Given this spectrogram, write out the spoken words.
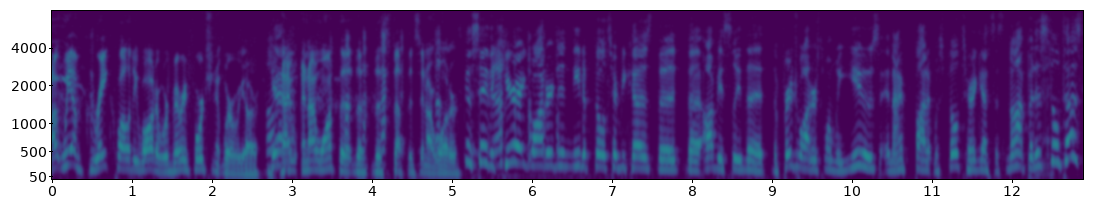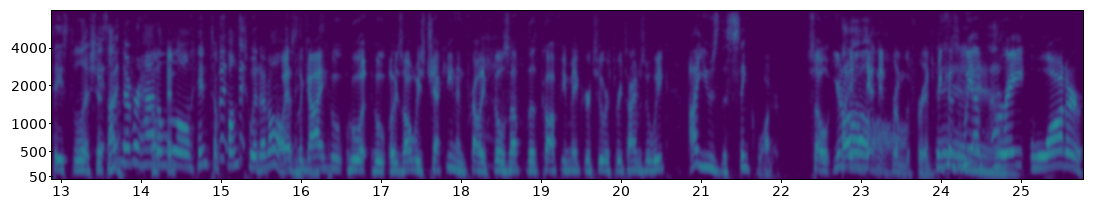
I, we have great quality water. We're very fortunate where we are. Yeah. And I, and I want the, the the stuff that's in our water. I was gonna say the Keurig water didn't need a filter because the the obviously the the fridge water is one we use, and I thought it was filter. I guess it's not, but it still does taste delicious. I've never had a and- little hint of funk to it at all. As the guy who who who is always checking and probably fills up the coffee maker two or three times a week, I use the sink water. So you're not even getting it from the oh. fridge because we have great water,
